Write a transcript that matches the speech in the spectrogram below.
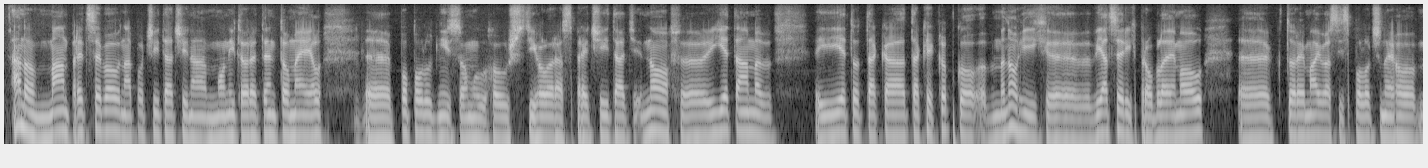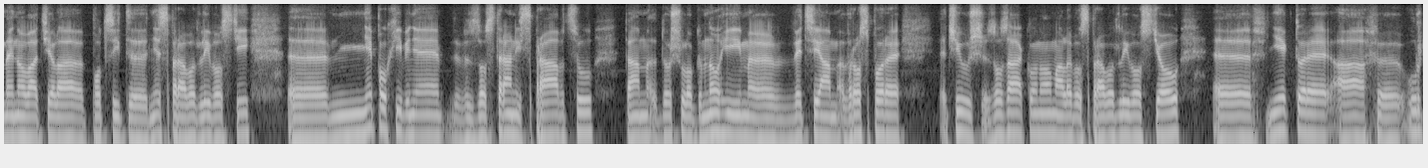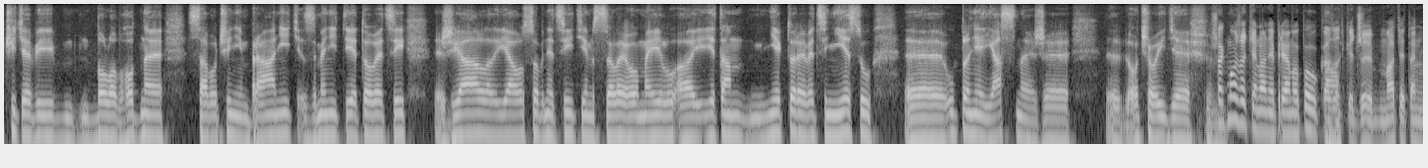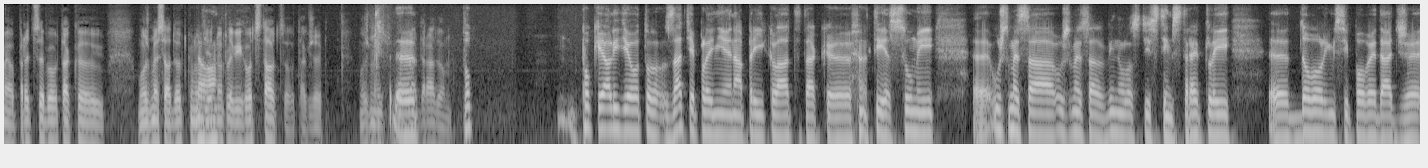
Áno, mám pred sebou na počítači, na monitore tento mail. Mm-hmm. E, popoludní som ho už stihol raz prečítať. No, e, je tam je to taká, také klopko mnohých e, viacerých problémov, e, ktoré majú asi spoločného menovateľa pocit e, nespravodlivosti. E, nepochybne zo strany správcu tam došlo k mnohým e, veciam v rozpore či už so zákonom alebo spravodlivosťou. E, niektoré a e, určite by bolo vhodné sa voči ním brániť, zmeniť tieto veci. Žiaľ, ja osobne cítim z celého mailu a je tam niektoré veci nie sú e, úplne jasné, že e, o čo ide. Však môžete na ne priamo poukázať, no. keďže máte ten mail pred sebou, tak e, môžeme sa dotknúť no. jednotlivých odstavcov, takže môžeme ísť e, radom. Po, pokiaľ ide o to zateplenie napríklad, tak e, tie sumy, e, už, sme sa, už sme sa v minulosti s tým stretli. E, dovolím si povedať, že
